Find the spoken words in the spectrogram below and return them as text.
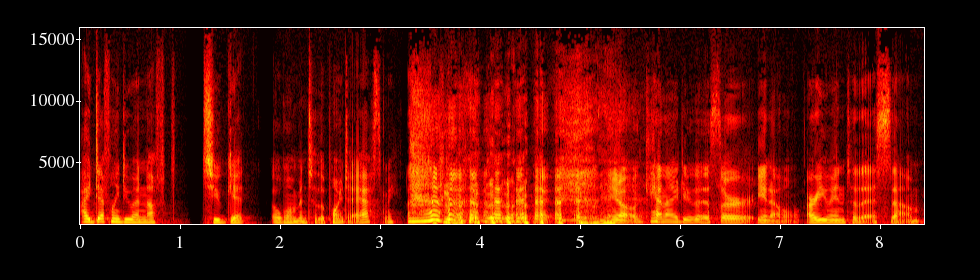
I definitely do enough to get a woman to the point to ask me. you know, can I do this or, you know, are you into this? Um,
